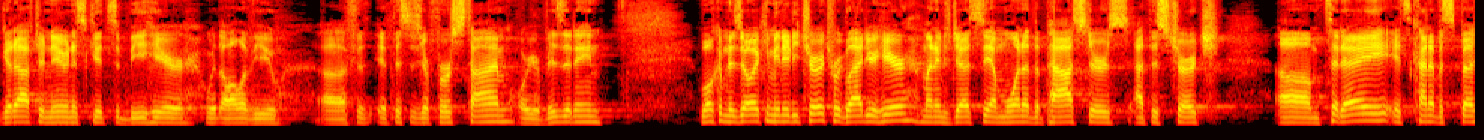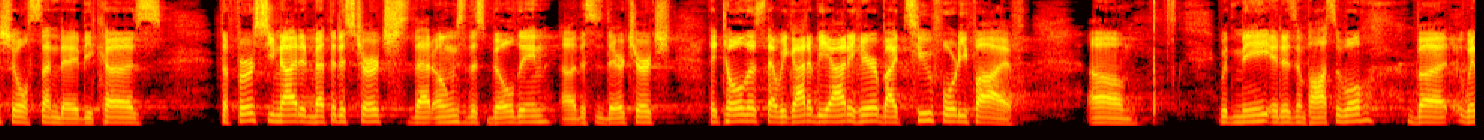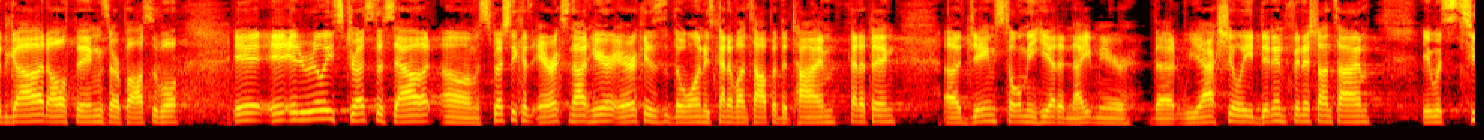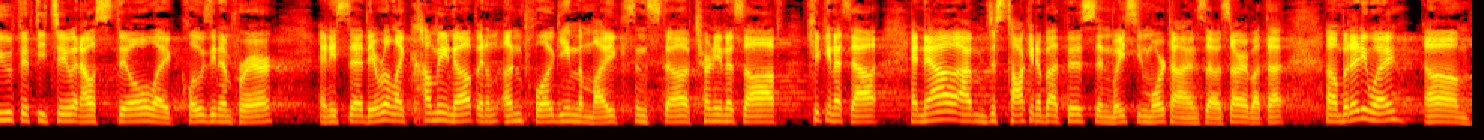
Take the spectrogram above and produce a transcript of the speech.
Good afternoon. It's good to be here with all of you. Uh, if, if, this is your first time or you're visiting, welcome to Zoe Community Church. We're glad you're here. My name is Jesse. I'm one of the pastors at this church. Um, today, it's kind of a special Sunday because the First United Methodist Church that owns this building, uh, this is their church. They told us that we got to be out of here by 2:45. Um, with me, it is impossible but with God, all things are possible. It, it, it really stressed us out, um, especially because Eric's not here. Eric is the one who's kind of on top of the time kind of thing. Uh, James told me he had a nightmare that we actually didn't finish on time. It was 2.52 and I was still like closing in prayer. And he said they were like coming up and unplugging the mics and stuff, turning us off, kicking us out. And now I'm just talking about this and wasting more time. So sorry about that. Um, but anyway, um,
